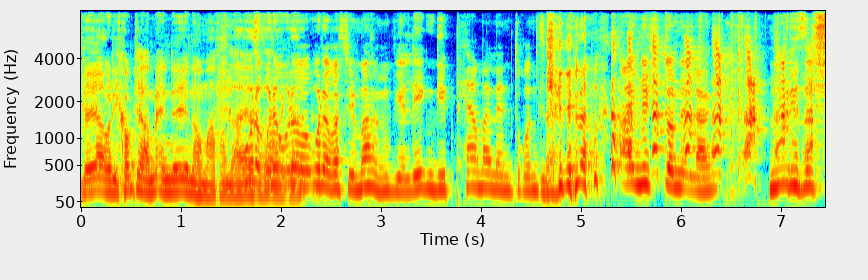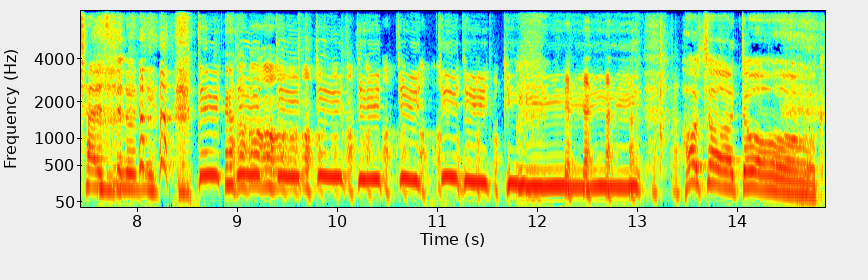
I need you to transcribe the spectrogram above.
naja, aber die kommt ja am Ende eh nochmal, von daher. Oder, oder, oder, oder was wir machen, wir legen die permanent drunter. Eine Stunde lang. Nur diese scheiß Melodie. Hotdog.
